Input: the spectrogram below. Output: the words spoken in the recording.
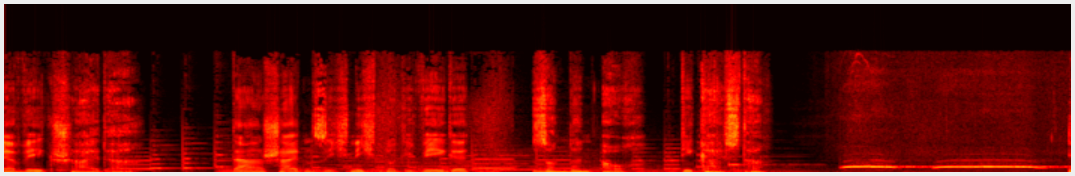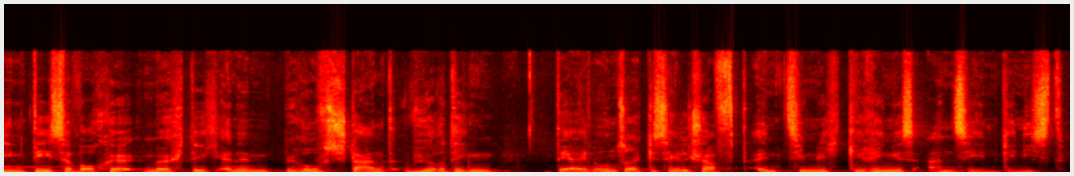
Der Wegscheider. Da scheiden sich nicht nur die Wege, sondern auch die Geister. In dieser Woche möchte ich einen Berufsstand würdigen, der in unserer Gesellschaft ein ziemlich geringes Ansehen genießt.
